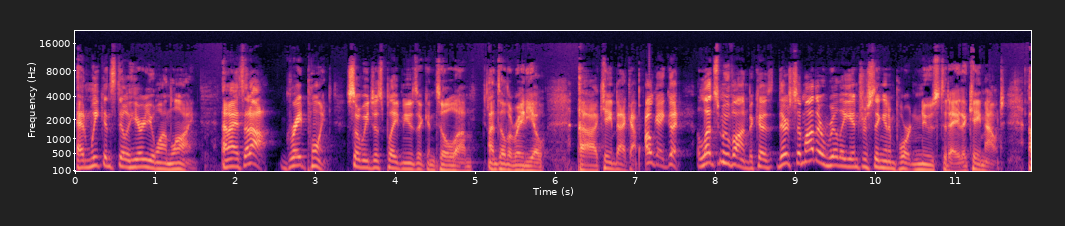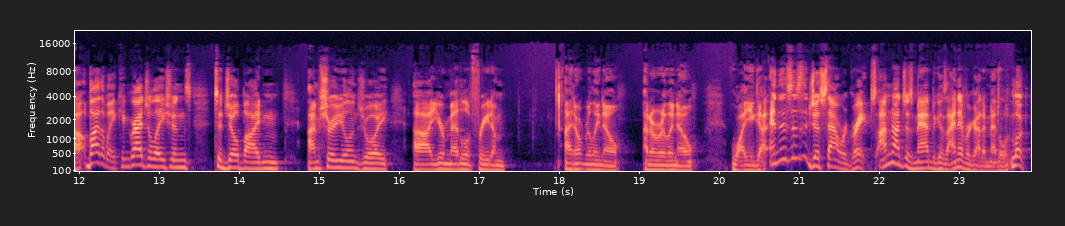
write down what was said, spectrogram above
and we can still hear you online. And I said, ah, great point. So we just played music until um, until the radio uh, came back up. Okay, good. Let's move on because there's some other really interesting and important news today that came out. Uh, by the way, congratulations to Joe Biden. I'm sure you'll enjoy uh, your Medal of Freedom. I don't really know. I don't really know why you got. And this isn't just sour grapes. I'm not just mad because I never got a medal. Look,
